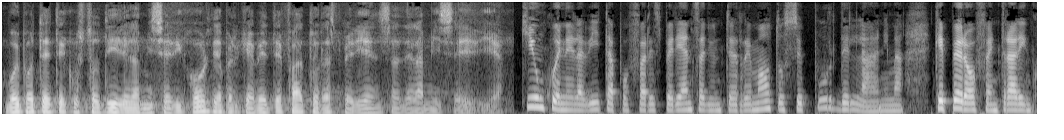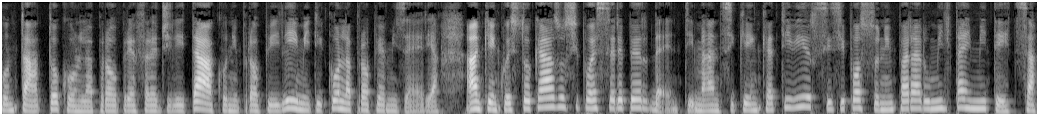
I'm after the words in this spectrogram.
voi potete custodire la misericordia perché avete fatto l'esperienza della miseria. Chiunque nella vita può fare esperienza di un terremoto, seppur dell'anima, che però fa entrare in contatto con la propria fragilità, con i propri limiti, con la propria miseria. Anche in questo caso si può essere perdenti, ma anziché incattivirsi si possono imparare umiltà e mitezza,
